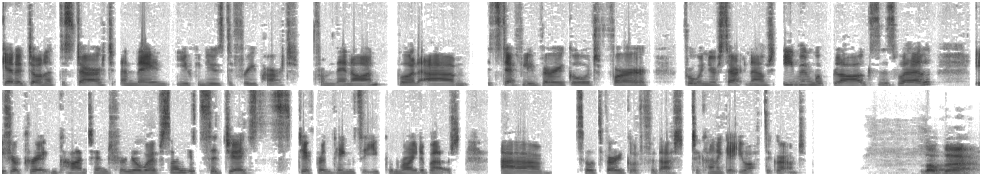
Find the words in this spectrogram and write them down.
get it done at the start, and then you can use the free part from then on. But um, it's definitely very good for for when you're starting out, even with blogs as well. If you're creating content for your website, it suggests different things that you can write about. Um, so it's very good for that to kind of get you off the ground. Love that.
